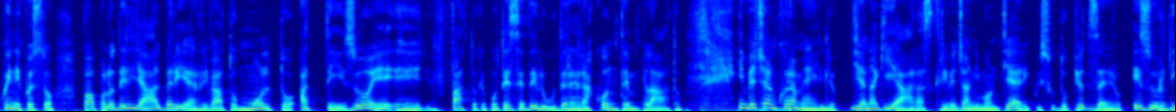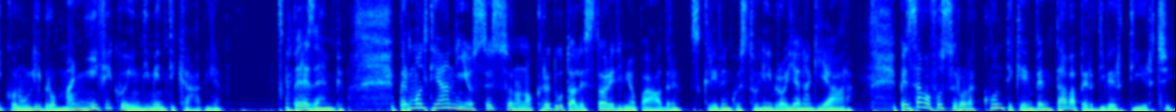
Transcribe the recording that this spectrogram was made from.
Quindi questo popolo degli alberi è arrivato molto atteso e, e il fatto che potesse deludere era contemplato. Invece è ancora meglio. Iena Ghiara scrive Gianni Montieri qui su Doppio Zero, esordì con un libro magnifico e indimenticabile. Per esempio, per molti anni io stesso non ho creduto alle storie di mio padre, scrive in questo libro Yana Ghiara. Pensavo fossero racconti che inventava per divertirci,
